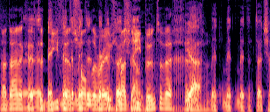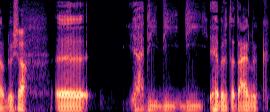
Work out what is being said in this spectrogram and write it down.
Nou, uiteindelijk heeft de uh, defense met, met, met, van de Ravens maar drie punten weggegeven. Ja, met, met, met een touchdown. Dus ja, uh, ja die, die, die hebben het uiteindelijk...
